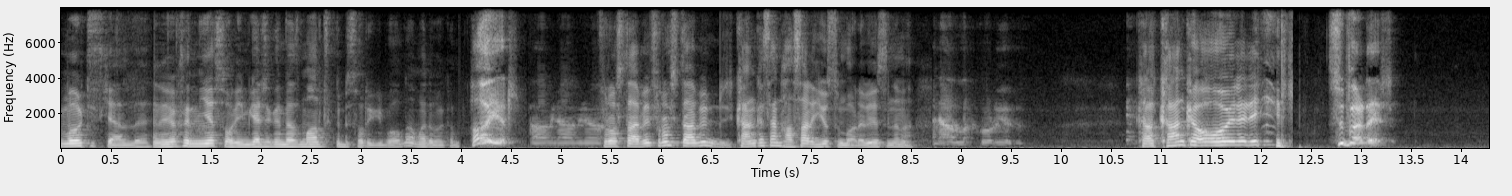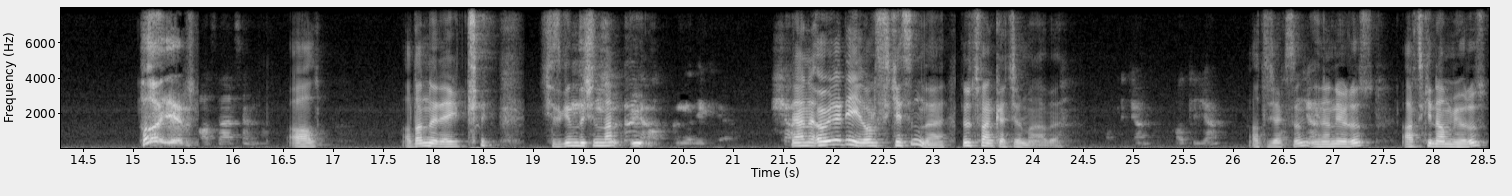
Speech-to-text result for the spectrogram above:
Mortis geldi. Yani yoksa niye sorayım? Gerçekten biraz mantıklı bir soru gibi oldu ama hadi bakalım. Hayır. Amin amin amin. Frost abi, Frost abi kanka sen hasar yiyorsun bu arada biliyorsun değil mi? Hani Allah koruyordu. Ka- kanka o öyle değil. Süperdir. Hayır. Pas versene. Al. Adam nereye gitti? Çizginin dışından... Şak. Yani öyle değil orası kesin de. Lütfen kaçırma abi. Atacağım. Atacağım. Atacaksın. inanıyoruz. Artık inanmıyoruz.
